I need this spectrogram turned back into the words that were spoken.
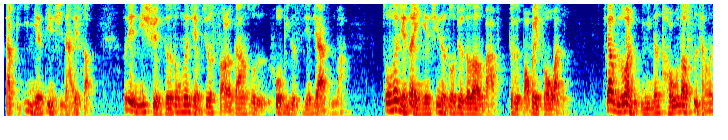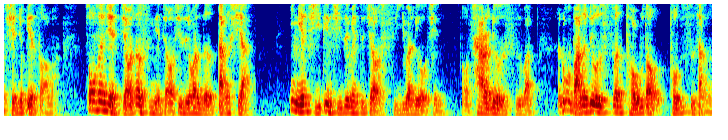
那比一年定期的还少，而且你选择终身险不就少了刚刚说的货币的时间价值吗？终身险在你年轻的时候就早早把这个保费收完了，这样子的话，你能投入到市场的钱就变少了嘛。终身险缴完二十年，缴七十六万的当下，一年期定期这边只缴了十一万六千，哦，差了六十四万。那如果把这六十四万投入到投资市场呢？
